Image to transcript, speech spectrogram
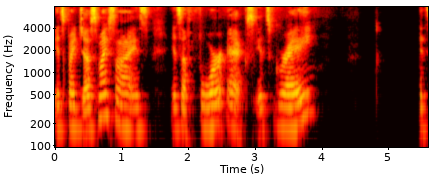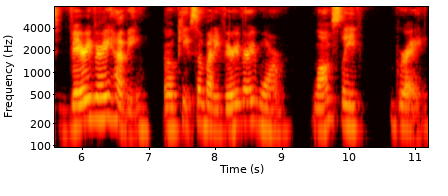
It's by Just My Size. It's a 4X. It's gray. It's very, very heavy. Oh, keep somebody very, very warm. Long sleeve, gray.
